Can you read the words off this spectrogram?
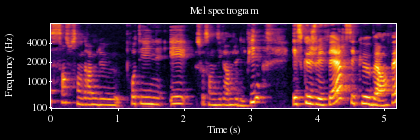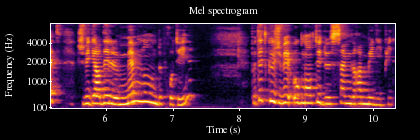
160 grammes de protéines et 70 grammes de lipides. Et ce que je vais faire, c'est que, ben, en fait, je vais garder le même nombre de protéines. Peut-être que je vais augmenter de 5 grammes mes lipides.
